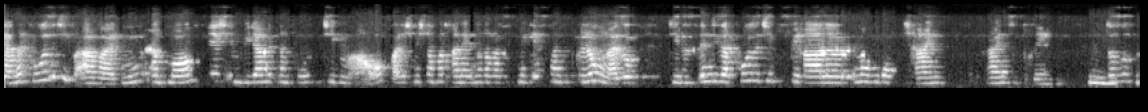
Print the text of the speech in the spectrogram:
gerne positiv arbeiten und morgens stehe ich eben wieder mit einem Positiven auf, weil ich mich nochmal daran erinnere, was ist mir gestern gelungen. Also dieses in dieser positiven Spirale immer wieder rein, reinzubringen. Mhm. Das ist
